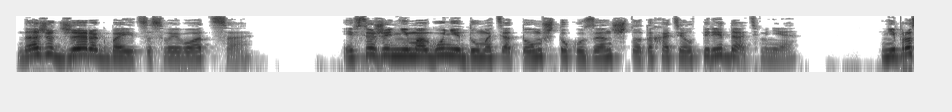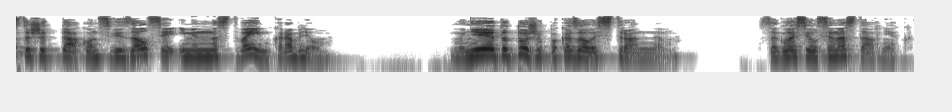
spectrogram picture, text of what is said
Даже Джерак боится своего отца. И все же не могу не думать о том, что кузен что-то хотел передать мне. Не просто же так он связался именно с твоим кораблем. «Мне это тоже показалось странным», — согласился наставник.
